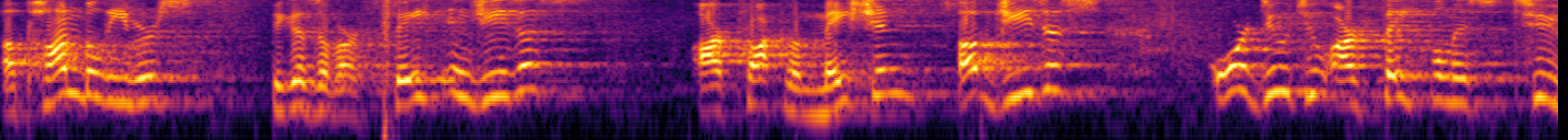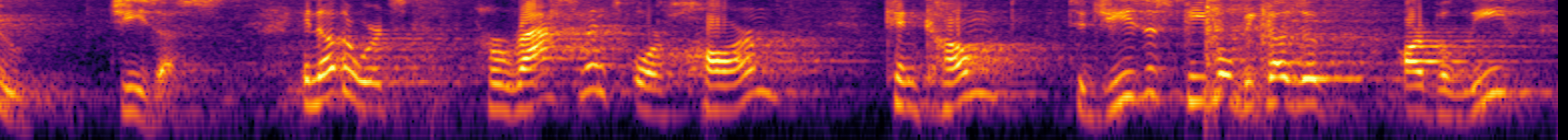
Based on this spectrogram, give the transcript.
upon believers because of our faith in Jesus, our proclamation of Jesus, or due to our faithfulness to Jesus. In other words, harassment or harm can come to Jesus' people because of our belief,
